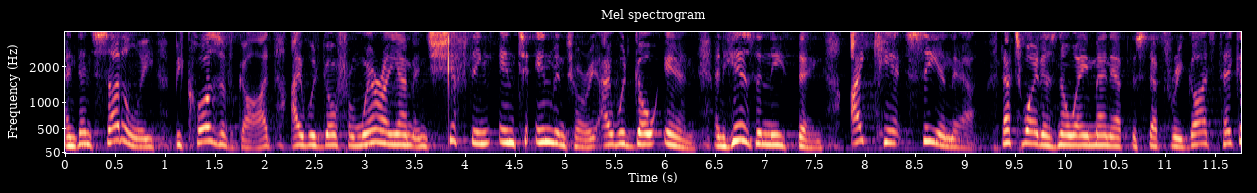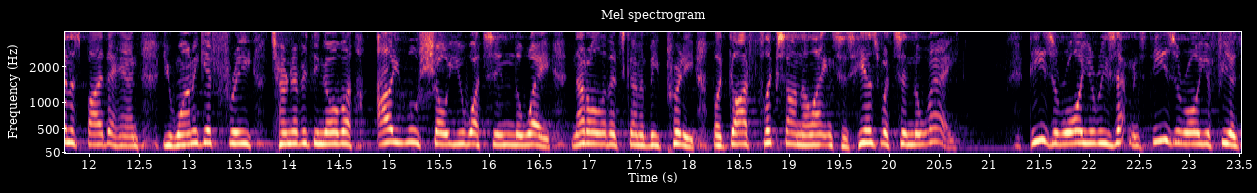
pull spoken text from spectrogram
And then suddenly, because of God, I would go from where I am and shifting into inventory, I would go in. And here's the neat thing I can't see in there. That's why there's no amen after step three. God's taken us by the hand. You want to get free, turn everything over. I will show you what's in the way. Not all of it's going to be pretty, but God flicks on the light and says, Here's what's in the way. These are all your resentments. These are all your fears.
